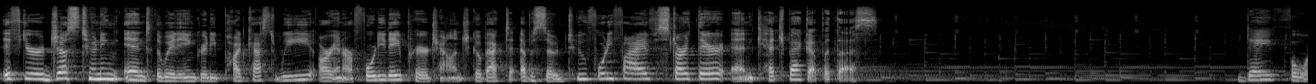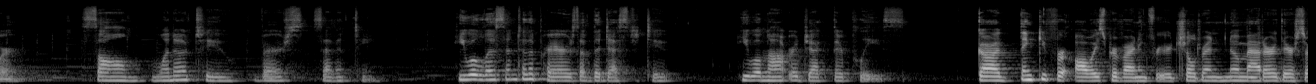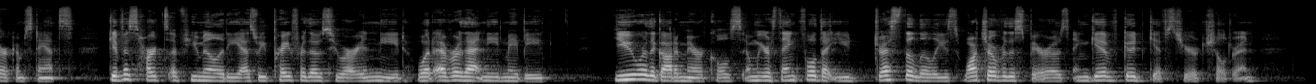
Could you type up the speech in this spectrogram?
If you're just tuning in to the Witty and Gritty podcast, we are in our 40 day prayer challenge. Go back to episode 245, start there, and catch back up with us. Day 4, Psalm 102, verse 17. He will listen to the prayers of the destitute, he will not reject their pleas. God, thank you for always providing for your children, no matter their circumstance. Give us hearts of humility as we pray for those who are in need, whatever that need may be. You are the God of miracles, and we are thankful that you dress the lilies, watch over the sparrows, and give good gifts to your children.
